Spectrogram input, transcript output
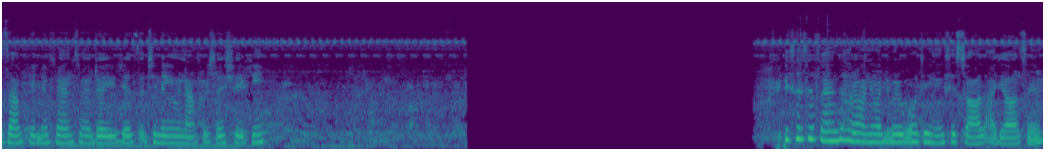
ऐसा आपके लिए फ्रेंड्स मेरे ड्रेस अच्छी लगी मैंने आपके साथ शेयर की इसी से फ्रेंड्स हर आने वाले मेरे बहुत ही यूनिक से स्टाइल आइडियाज़ हैं।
